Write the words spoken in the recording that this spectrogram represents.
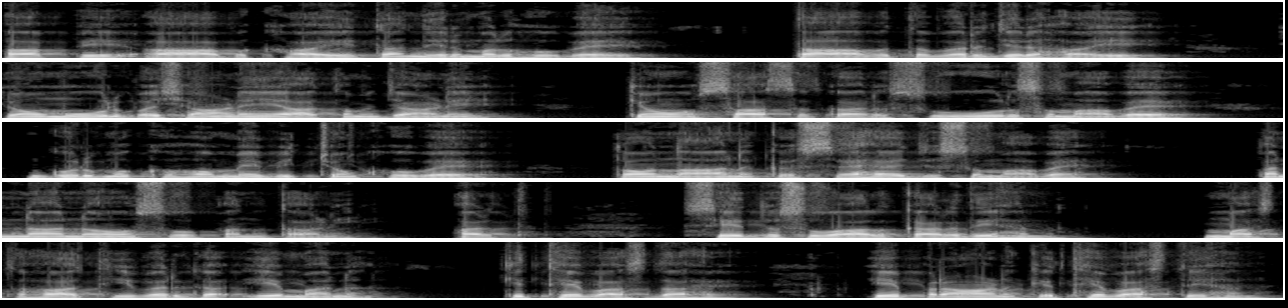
ਆਪੇ ਆਪ ਖਾਏ ਤਾਂ ਨਿਰਮਲ ਹੋਵੇ, ਧਾਵਤ ਵਰਜ ਰਹਾਏ। ਕਿਉ ਮੂਲ ਪਛਾਣੇ ਆਤਮ ਜਾਣੇ, ਕਿਉ ਸਸ ਘਰ ਸੂਰ ਸਮਾਵੈ। ਗੁਰਮੁਖ ਹਉਮੈ ਵਿੱਚੋਂ ਖੋਵੈ, ਤਉ ਨਾਨਕ ਸਹਿਜ ਸਮਾਵੈ। ਪੰਨਾ 945 ਅਰਥ ਸਿੱਧ ਸਵਾਲ ਕਰਦੇ ਹਨ, ਮਸਤ ਹਾਥੀ ਵਰਗਾ ਇਹ ਮਨ ਕਿੱਥੇ ਵਸਦਾ ਹੈ? ਇਹ ਪ੍ਰਾਣ ਕਿੱਥੇ ਵਸਦੇ ਹਨ?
